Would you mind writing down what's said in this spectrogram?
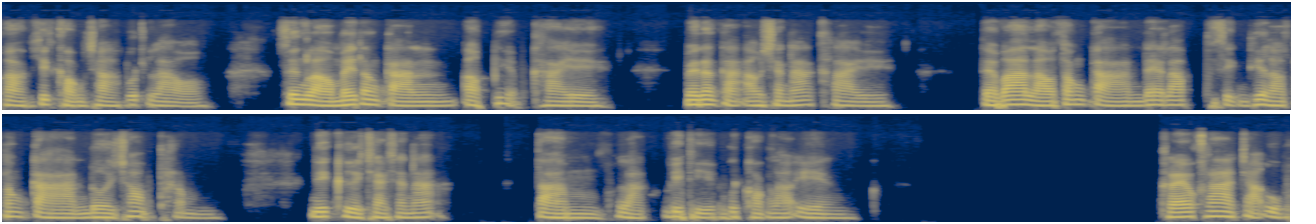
ความคิดของชาวพุทธเรา ซึ่งเราไม่ต้องการเอาเปรียบใคร ไม่ต้องการเอาชนะใคร แต่ว่าเราต้องการได้รับสิ่งที่เราต้องการโดยชอบธรรมนี่คือชัยชนะ ตามหลักวิถีพุทธของเราเอง แคล้วคลาดจากอุป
